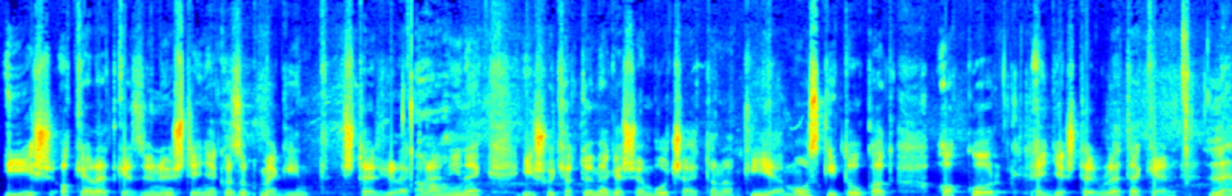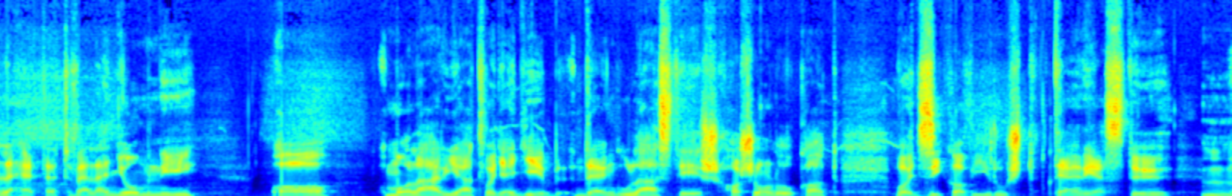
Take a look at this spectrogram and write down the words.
és a keletkező nőstények azok megint sterilek Aha. lennének, és hogyha tömegesen bocsájtanak ki ilyen moszkitókat, akkor egyes területeken le lehetett vele nyomni a a maláriát, vagy egyéb dengulászt és hasonlókat, vagy zika vírust terjesztő mm.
